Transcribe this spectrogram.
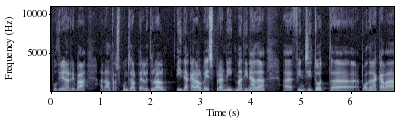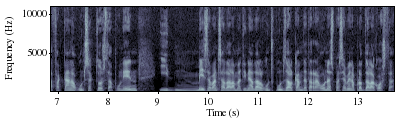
podrien arribar a d'altres punts del peritoral i de cara al vespre, nit, matinada, eh, fins i tot eh, poden acabar afectant alguns sectors de Ponent i més avançada a la matinada alguns punts del Camp de Tarragona, especialment a prop de la costa.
